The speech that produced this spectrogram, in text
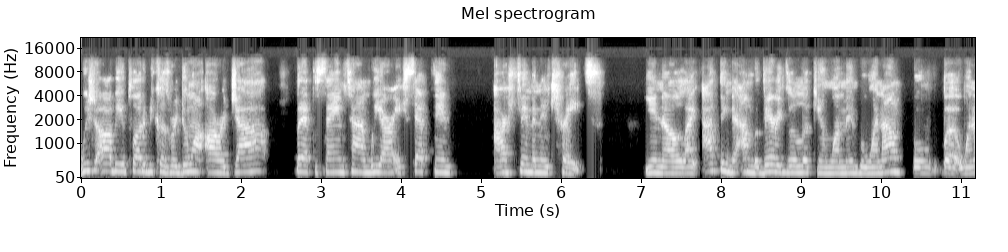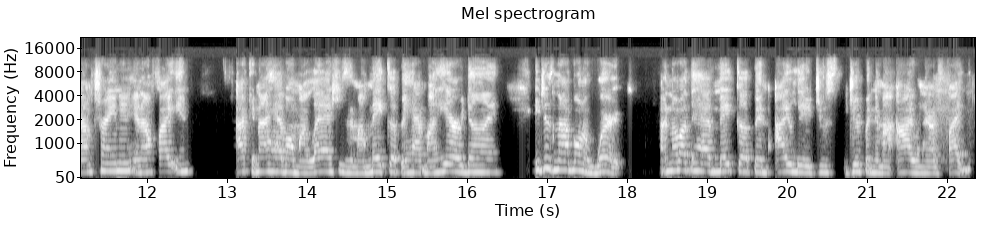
we should all be applauded because we're doing our job, but at the same time, we are accepting our feminine traits. You know, like I think that I'm a very good looking woman, but when I'm but when I'm training and I'm fighting, I cannot have on my lashes and my makeup and have my hair done it's just not going to work. I'm not about to have makeup and eyelid juice dripping in my eye when I fight.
